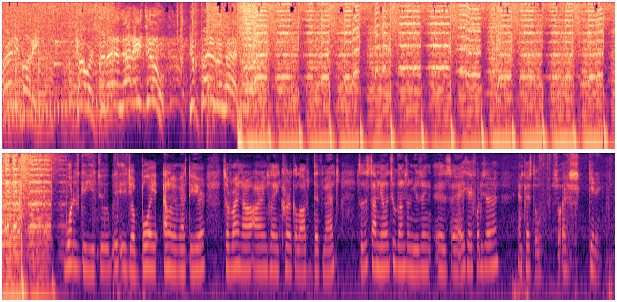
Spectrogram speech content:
or anybody. Cowards do that, and that ain't you. You're better than that. What is good YouTube? It is your boy Element Master here. So right now I am playing Critical Ops Deathmatch. So this time the only two guns I'm using is an AK-47 and pistol. So let's get it. It!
